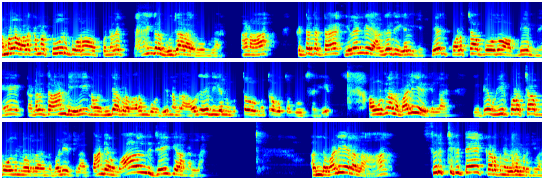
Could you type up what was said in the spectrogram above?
நம்மலாம் வழக்கமாக டூர் போகிறோம் அப்படின்னாலே பயங்கர குஜாலாயிருவோம்ல. ஆனால் கிட்டத்தட்ட இலங்கை அகதிகள் எப்பயாவது பொழைச்சா போதும் அப்படின்னு கடல் தாண்டி நம்ம இந்தியாவுக்குள்ள வரும்போது நம்மளை அகதிகள் முத்த முத்திர குத்தும் போது சரி அவங்களுக்குலாம் அந்த வழி இருக்குல்ல. எப்படியே உயிர் பொழைச்சா போதும் வர்ற அந்த வழி இருக்குல்ல. தாண்டி அவங்க வாழ்ந்து ஜெயிக்கிறாங்கல்ல. அந்த வழிகளெல்லாம் சிரிச்சுக்கிட்டே கடத்தின விதம் இருக்குல்ல.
